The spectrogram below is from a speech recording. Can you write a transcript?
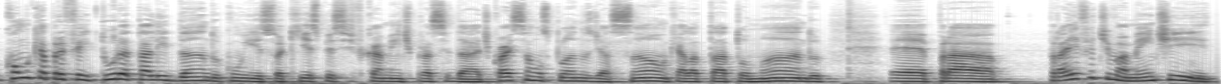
como que a prefeitura está lidando com isso aqui especificamente para a cidade? Quais são os planos de ação que ela está tomando é, para efetivamente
